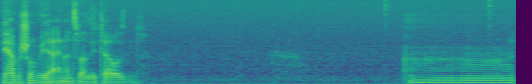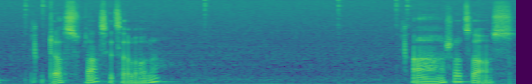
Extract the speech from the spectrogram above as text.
Wir haben schon wieder 21.000. Äh, das war's jetzt aber, oder? Ah, schaut so aus.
